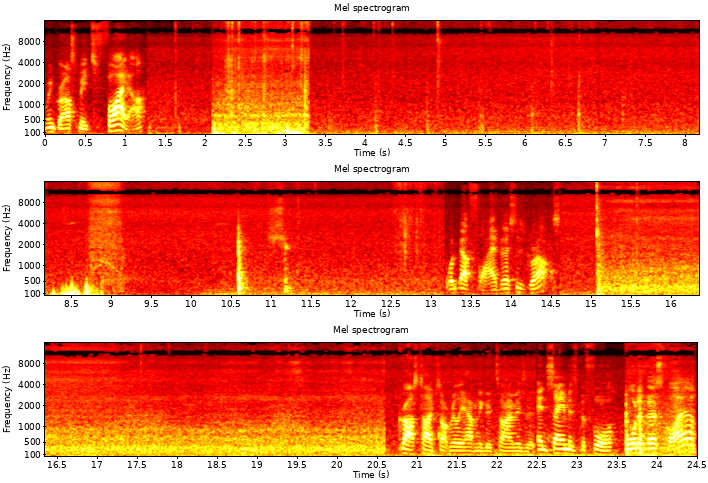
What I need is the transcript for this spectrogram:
When grass meets fire. What about fire versus grass? Grass type's not really having a good time, is it? And same as before, water versus fire,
